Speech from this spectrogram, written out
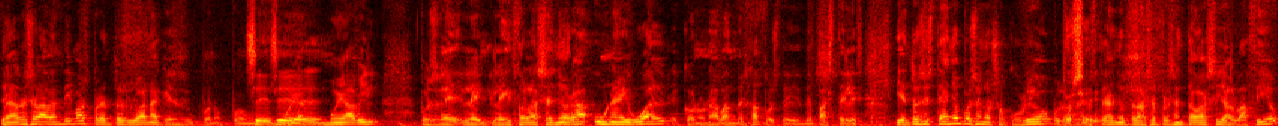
Ya no se la vendimos, pero entonces Luana, que es, bueno, pues Sí, sí, muy, eh. muy hábil, pues le, le- le hizo a la señora una igual con una bandeja pues de, de pasteles. Y entonces este año pues se nos ocurrió, pues, Pues sí. este año te las he presentado así al vacío.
